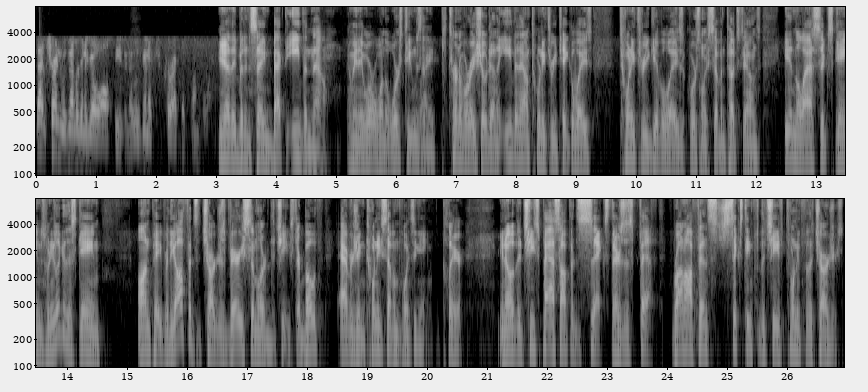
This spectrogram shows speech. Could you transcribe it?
that trend was never going to go all season. It was going to correct at some point. Yeah, they've been insane. Back to even now. I mean, they were one of the worst teams right. in turnover ratio down to even now. Twenty three takeaways, twenty three giveaways. Of course, only seven touchdowns in the last six games. When you look at this game on paper, the offense of the Chargers very similar to the Chiefs. They're both averaging twenty seven points a game. Clear. You know, the Chiefs pass offense sixth. There's his fifth. Run offense 16th for the Chiefs, 20 for the Chargers.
